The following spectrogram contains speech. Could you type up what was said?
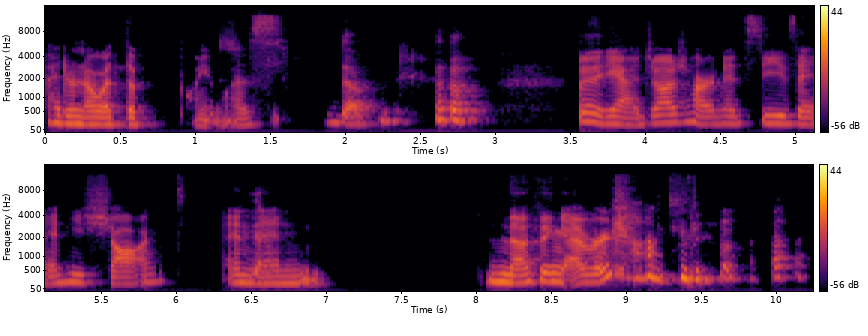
I don't know what the point was. no. But yeah, Josh Hartnett sees it and he's shocked. And Yeah. then nothing ever comes.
